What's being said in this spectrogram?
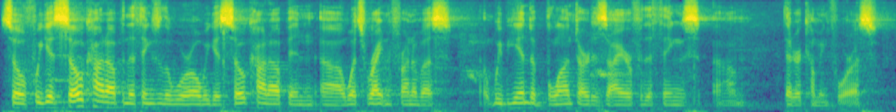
So if we get so caught up in the things of the world, we get so caught up in uh, what's right in front of us, we begin to blunt our desire for the things um, that are coming for us.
